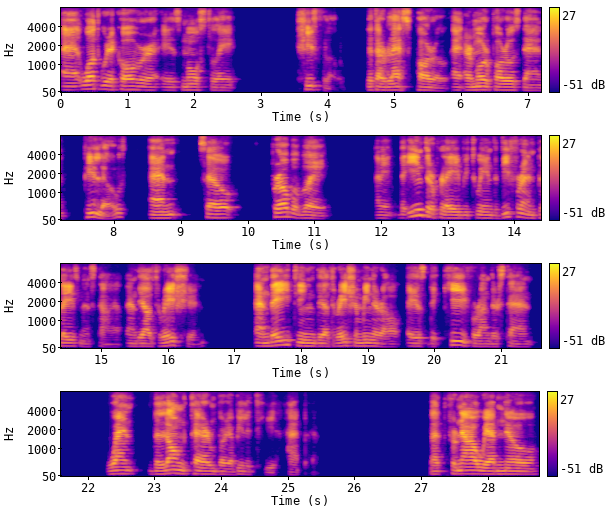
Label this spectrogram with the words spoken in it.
And what we recover is mostly sheet flow that are less porous, uh, are more porous than pillows. And so probably, I mean, the interplay between the different placement style and the alteration and dating the alteration mineral is the key for understand when the long-term variability happens. But for now, we have no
